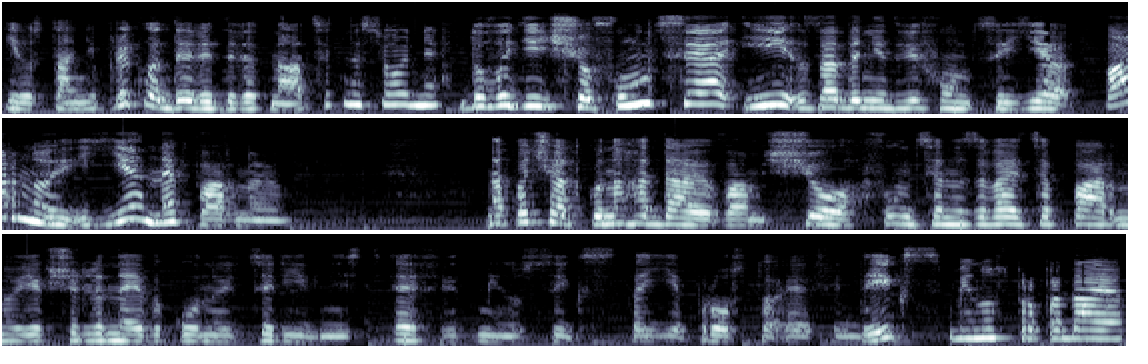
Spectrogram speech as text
І останній приклад 9.19 на сьогодні. Доведіть, що функція і задані дві функції є парною і є непарною. На початку нагадаю вам, що функція називається парною, якщо для неї виконується рівність f від мінус х стає просто f від x, мінус пропадає.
